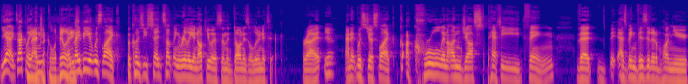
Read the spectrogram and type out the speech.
Yeah, exactly. And- magical abilities. And maybe it was like because you said something really innocuous and the Don is a lunatic, right? Yeah. And it was just like a cruel and unjust, petty thing that has been visited upon you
